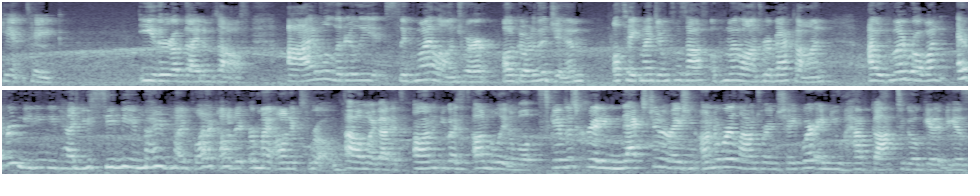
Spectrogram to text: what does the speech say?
can't take either of the items off. I will literally sleep in my loungewear. I'll go to the gym. I'll take my gym clothes off. I'll put my loungewear back on. I would put my robe on. Every meeting we've had, you see me in my, my black onyx or my onyx robe. Oh my god, it's un you guys, it's unbelievable. Skims is creating next generation underwear, loungewear, and shapewear, and you have got to go get it because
